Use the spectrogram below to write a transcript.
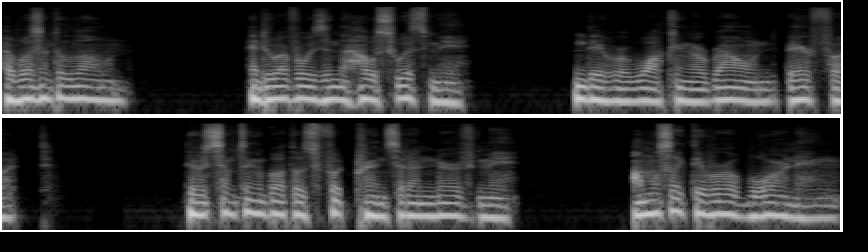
I wasn't alone, and whoever was in the house with me they were walking around barefoot. There was something about those footprints that unnerved me, almost like they were a warning.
